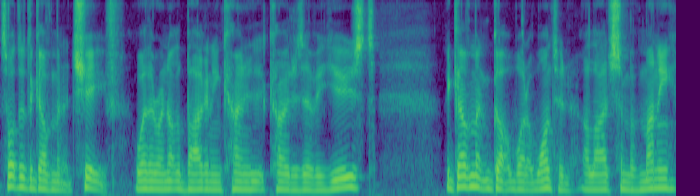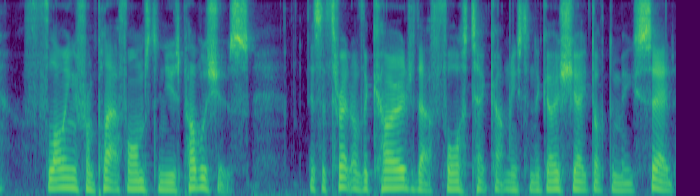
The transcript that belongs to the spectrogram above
So, what did the government achieve? Whether or not the bargaining code is ever used, the government got what it wanted a large sum of money flowing from platforms to news publishers. It's the threat of the code that forced tech companies to negotiate, Dr. Meese said.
